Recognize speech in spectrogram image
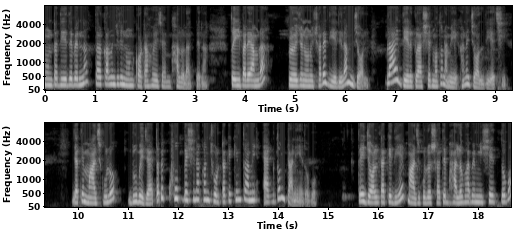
নুনটা দিয়ে দেবেন না, তার কারণ যদি নুন কটা হয়ে যায় ভালো লাগবে না। তো এইবারে আমরা প্রয়োজন অনুসারে দিয়ে দিলাম জল। প্রায় দেড় গ্লাসের মতন আমি এখানে জল দিয়েছি, যাতে মাছগুলো ডুবে যায়। তবে খুব বেশি না, কারণ ঝোলটাকে কিন্তু আমি একদম টানিয়ে দেবো। তো এই জলটাকে দিয়ে মাছগুলোর সাথে ভালোভাবে মিশিয়ে দেবো।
